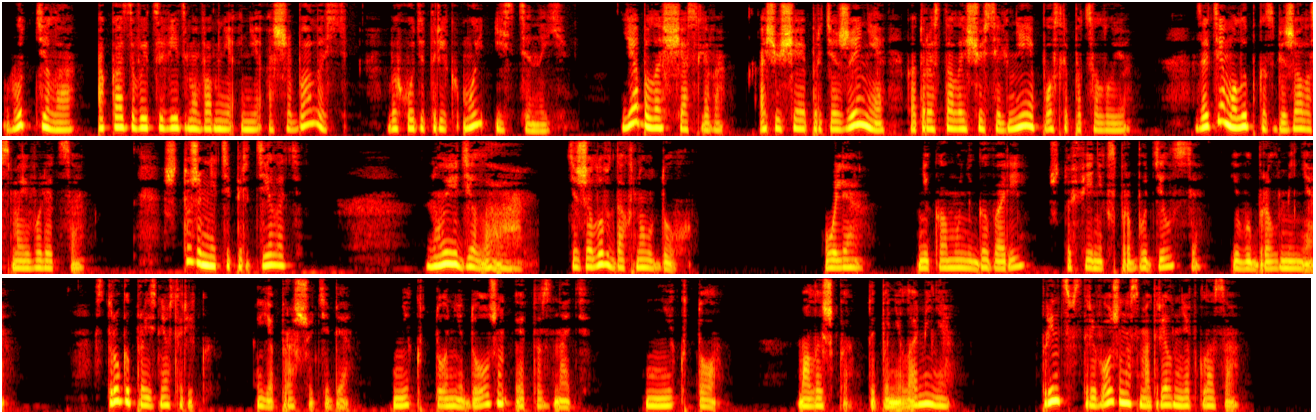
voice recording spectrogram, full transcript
«Вот дела. Оказывается, ведьма во мне не ошибалась. Выходит, Рик мой истинный». Я была счастлива, ощущая притяжение, которое стало еще сильнее после поцелуя. Затем улыбка сбежала с моего лица. «Что же мне теперь делать?» «Ну и дела», — тяжело вздохнул дух. «Оля, никому не говори, что Феникс пробудился и выбрал меня», — строго произнес Рик. «Я прошу тебя, никто не должен это знать. Никто. Малышка, ты поняла меня?» Принц встревоженно смотрел мне в глаза.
